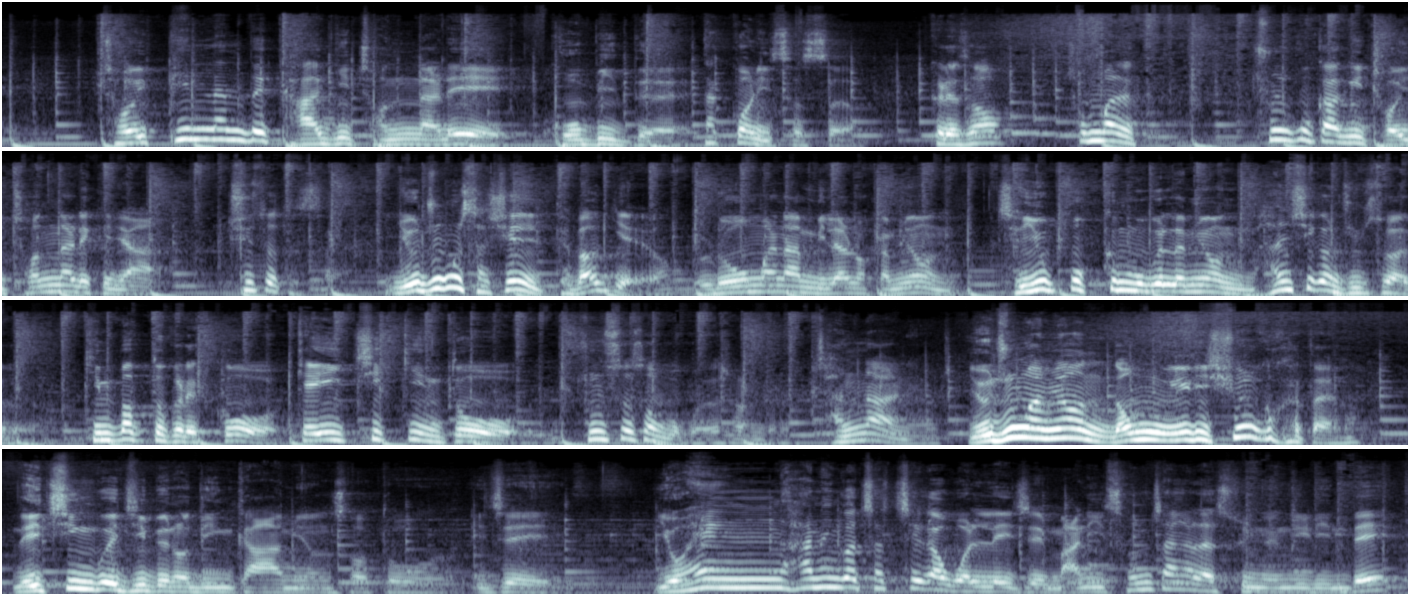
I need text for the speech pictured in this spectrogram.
저희 핀란드 가기 전날에 고비드 사건이 있었어요. 그래서 정말 출국하기 저희 전날에 그냥 취소됐어요. 요즘은 사실 대박이에요. 로마나 밀라노 가면 제육볶음 먹으려면 한 시간 줄 서야 돼요. 김밥도 그랬고 게이 치킨도 줄 서서 먹어요 사람들은. 장난 아니에요. 요즘 하면 너무 일이 쉬울 것 같아요. 내 친구의 집에 어딘가 하면서도 이제 여행하는 것 자체가 원래 이제 많이 성장을 할 수 있는 일인데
